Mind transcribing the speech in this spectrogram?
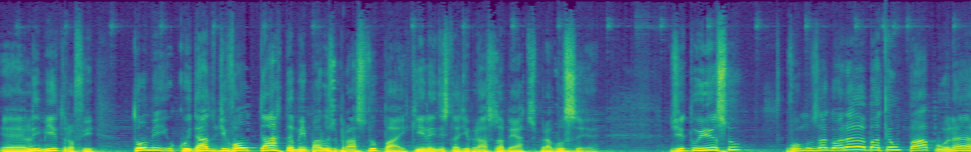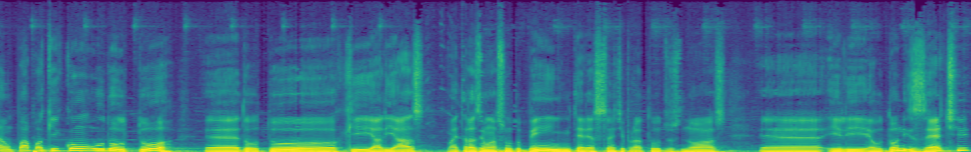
é, limítrofe, tome o cuidado de voltar também para os braços do Pai, que Ele ainda está de braços abertos para você. Dito isso, vamos agora bater um papo, né? Um papo aqui com o doutor, é, doutor que, aliás, vai trazer um assunto bem interessante para todos nós. É, ele é o Donizete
